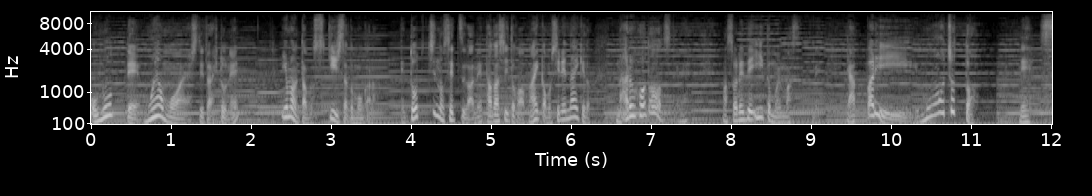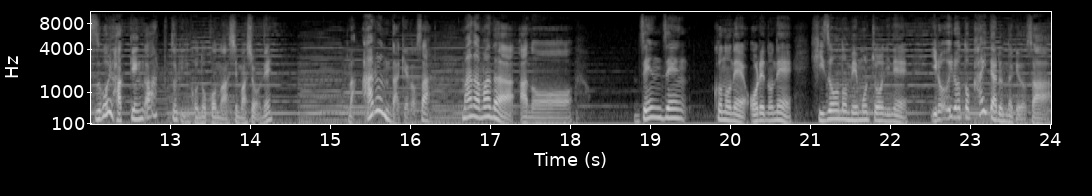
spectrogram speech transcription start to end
思って、もやもやしてた人ね、今の多分スッキリしたと思うから、どっちの説がね、正しいとかはないかもしれないけど、なるほどつってね。まあ、それでいいと思います。ね。やっぱり、もうちょっと、ね、すごい発見があった時にこのコーナーしましょうね。まあ、あるんだけどさ、まだまだ、あのー、全然、このね、俺のね、秘蔵のメモ帳にね、いろいろと書いてあるんだけどさ、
